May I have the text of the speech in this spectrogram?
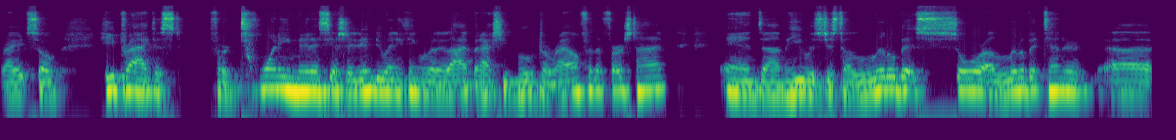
right? So he practiced for 20 minutes yesterday. Didn't do anything really live, but actually moved around for the first time, and um, he was just a little bit sore, a little bit tender, uh,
